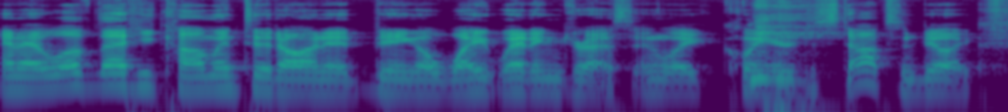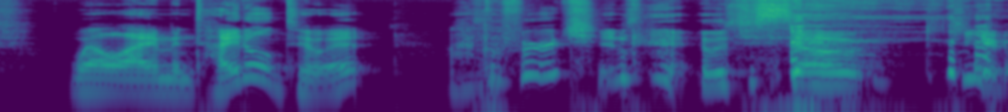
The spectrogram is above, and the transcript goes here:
and I love that he commented on it being a white wedding dress, and like Klinger just stops and be like, "Well, I'm entitled to it. I'm a virgin." It was just so cute.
